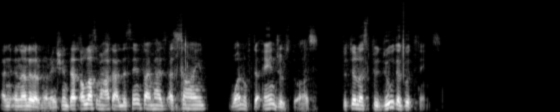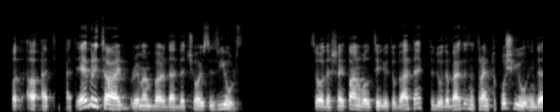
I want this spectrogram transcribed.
in, in another narration that Allah subhanahu wa ta'ala at the same time has assigned one of the angels to us to tell us to do the good things. But uh, at, at every time, remember that the choice is yours. So the shaitan will tell you to bad thing, to do the bad things, and trying to push you in the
